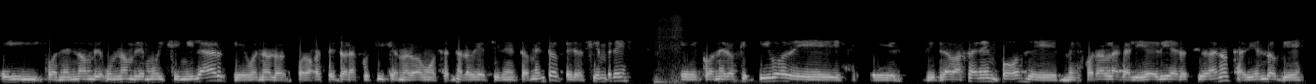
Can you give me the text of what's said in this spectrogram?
y con el nombre un nombre muy similar que bueno por respeto a la justicia no lo vamos no lo voy a decir en este momento pero siempre eh, con el objetivo de, eh, de trabajar en pos de mejorar la calidad de vida de los ciudadanos sabiendo que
